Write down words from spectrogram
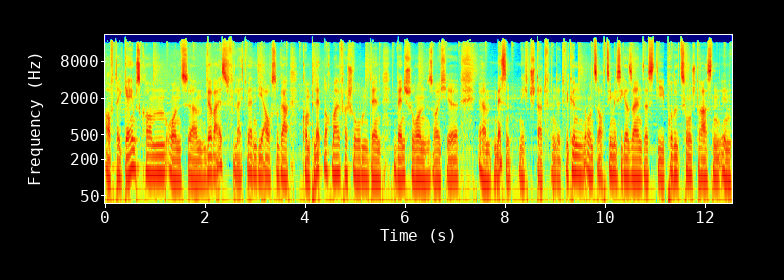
auf der Gamescom und ähm, wer weiß, vielleicht werden die auch sogar komplett nochmal verschoben, denn wenn schon solche ähm, Messen nicht stattfindet, wir können uns auch ziemlich sicher sein, dass die Produktionsstraßen in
